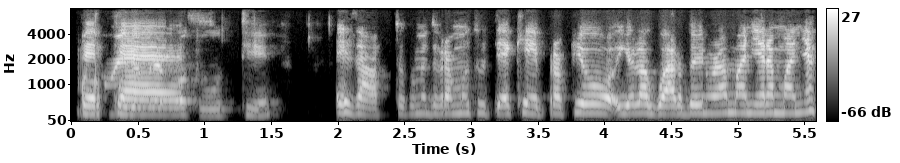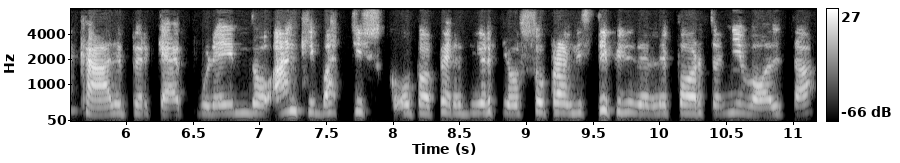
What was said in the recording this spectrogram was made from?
Ma perché tutti. Esatto, come dovremmo tutti, è che proprio io la guardo in una maniera maniacale perché pulendo anche i battiscopa per dirti o sopra gli stipiti delle porte ogni volta,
